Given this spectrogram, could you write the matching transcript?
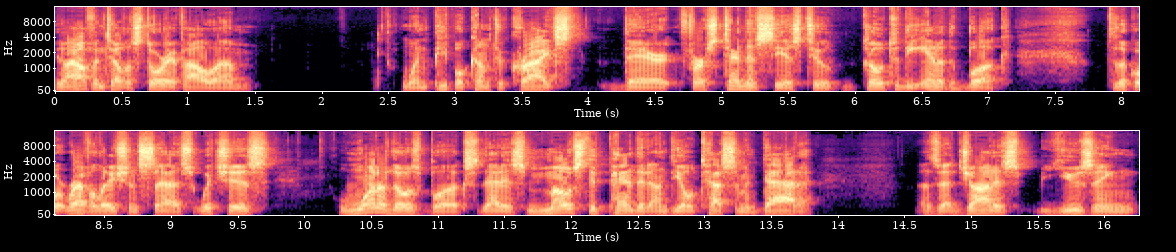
You know, I often tell the story of how um, when people come to Christ, their first tendency is to go to the end of the book to look what Revelation says, which is one of those books that is most dependent on the Old Testament data. As that John is using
